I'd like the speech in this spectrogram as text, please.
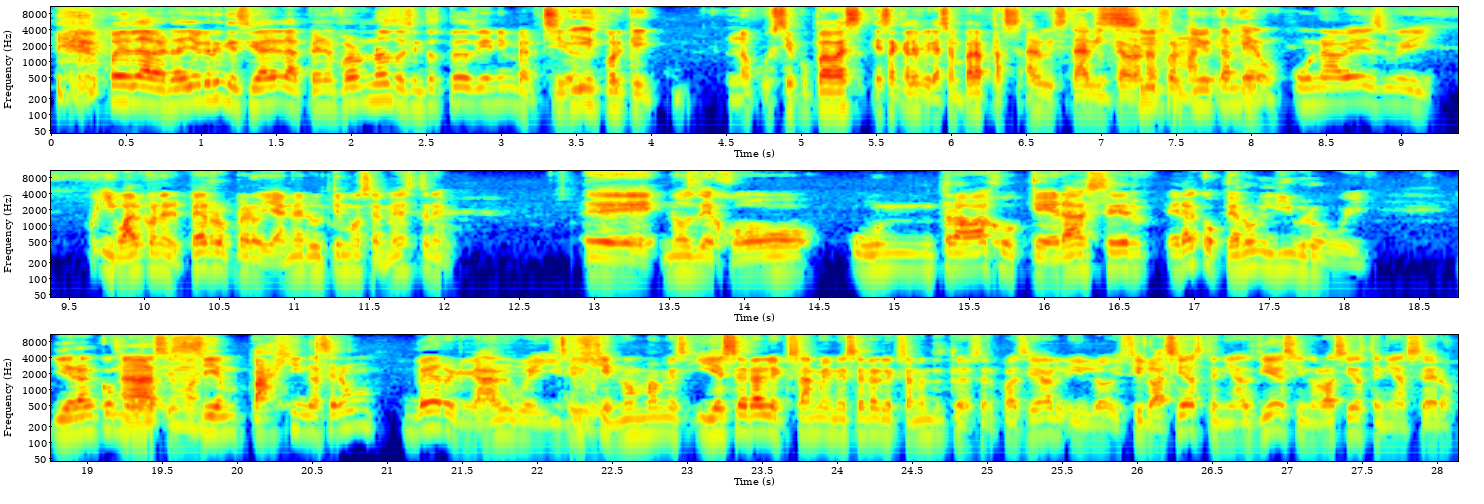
pues la verdad, yo creo que sí vale la pena. Fueron unos 200 pesos bien invertidos. Sí, porque no, sí ocupaba es- esa calificación para pasar, güey. Estaba bien cabrón Sí, porque yo también una vez, güey, igual con el perro, pero ya en el último semestre, eh, nos dejó un trabajo que era hacer, era copiar un libro, güey. Y eran como Ah, Simón. 100 páginas, era un vergal, güey. Y Sí, dije, no mames. Y ese era el examen, ese era el examen del tercer parcial. Y lo, si lo hacías tenías 10, si no lo hacías tenías 0.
